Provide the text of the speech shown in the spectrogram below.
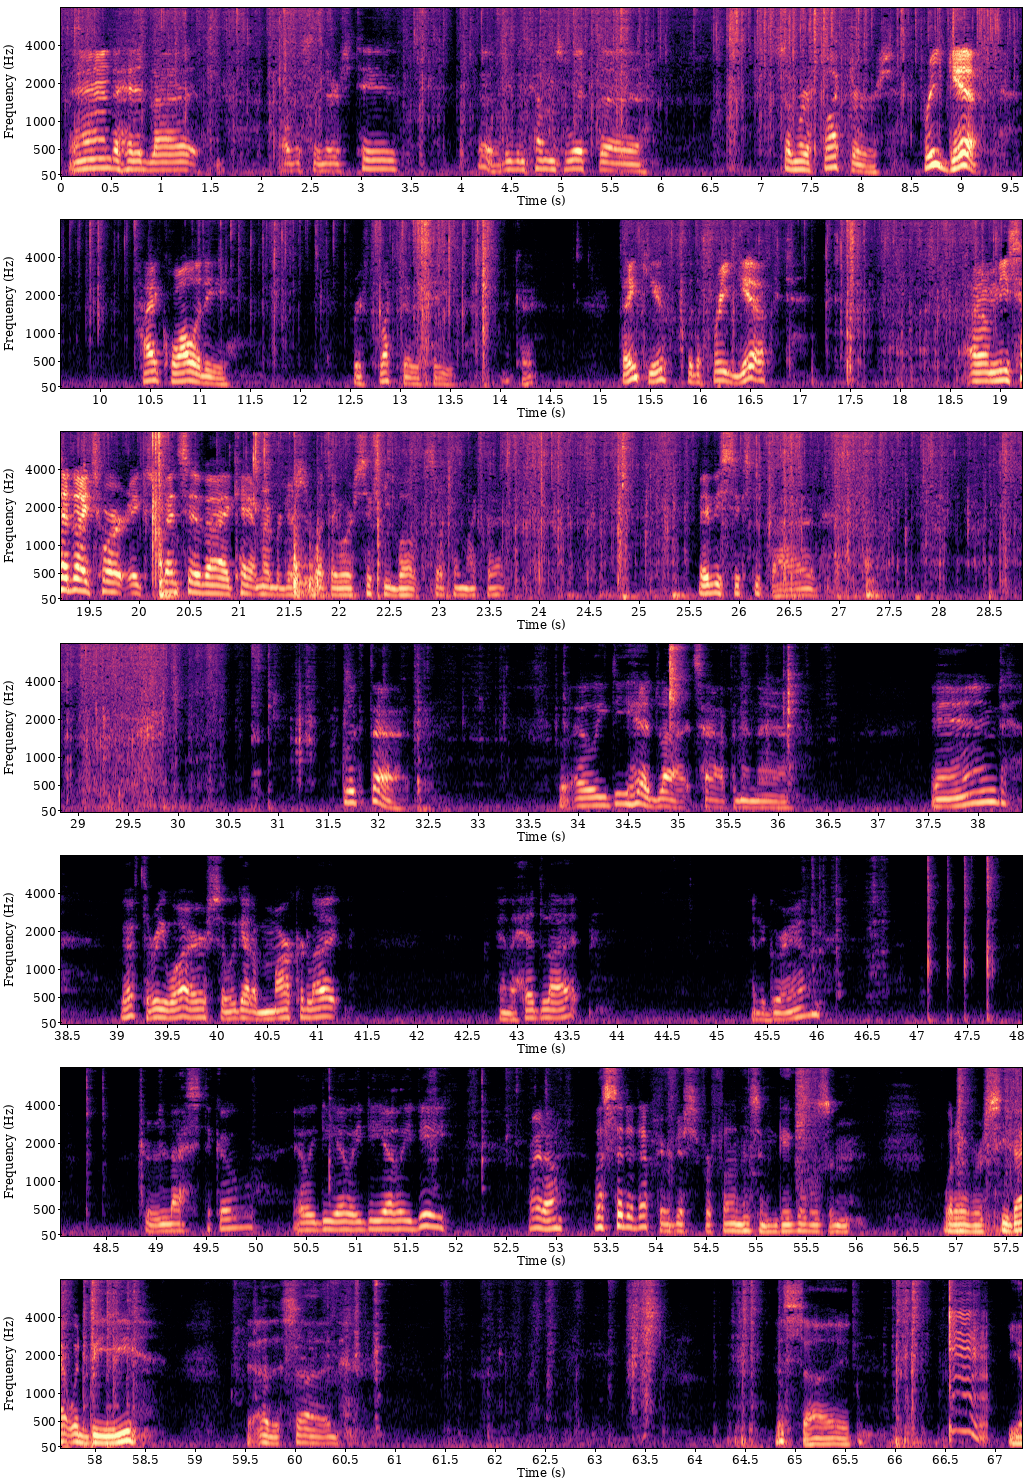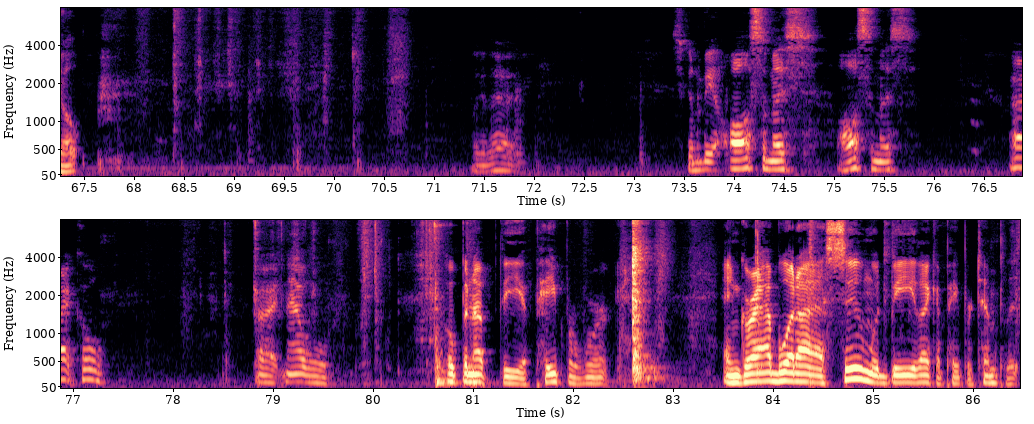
And a headlight. Obviously there's two. Oh, it even comes with uh, some reflectors. Free gift. High quality reflecto tape. Okay. Thank you for the free gift. Um, these headlights were expensive. I can't remember just what they were. 60 bucks, something like that. Maybe 65. Look at that. The LED headlights happening there. And we have three wires, so we got a marker light and a headlight and a ground. Plastico, LED, LED, LED. Right on. Let's set it up here just for funs and giggles and whatever. See, that would be the other side. This side. Yup. Look at that. It's going to be awesomest. Awesomest. Alright, cool. Alright, now we'll open up the paperwork and grab what I assume would be like a paper template.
